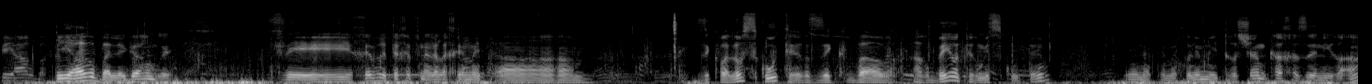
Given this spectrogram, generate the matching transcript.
פי ארבע. פי ארבע לגמרי. וחבר'ה, תכף נראה לכם את ה... זה כבר לא סקוטר, זה כבר הרבה יותר מסקוטר. הנה, אתם יכולים להתרשם, ככה זה נראה,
